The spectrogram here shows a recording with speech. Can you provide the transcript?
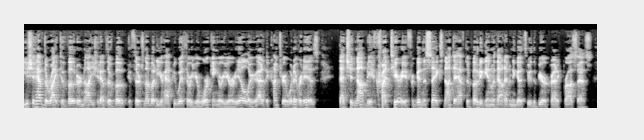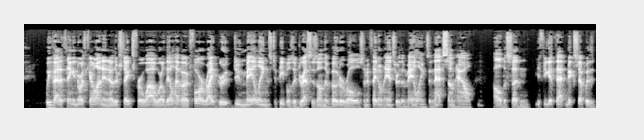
you should have the right to vote or not. You should have the vote if there's nobody you're happy with, or you're working, or you're ill, or you're out of the country, or whatever it is. That should not be a criteria, for goodness sakes, not to have to vote again without having to go through the bureaucratic process. we've had a thing in North Carolina and other states for a while where they'll have a far right group do mailings to people's addresses on the voter rolls. And if they don't answer the mailings, and that's somehow all of a sudden, if you get that mixed up with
